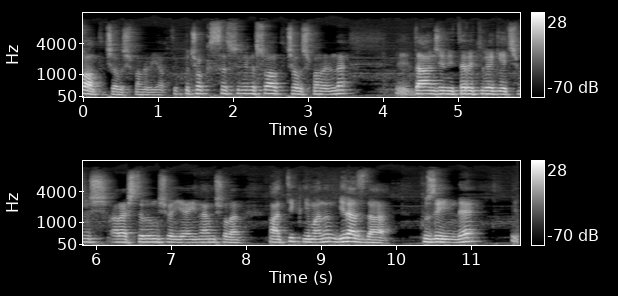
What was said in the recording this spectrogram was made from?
sualtı çalışmaları yaptık. Bu çok kısa süreli sualtı çalışmalarında e, daha önce literatüre geçmiş, araştırılmış ve yayınlanmış olan antik limanın biraz daha kuzeyinde e,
